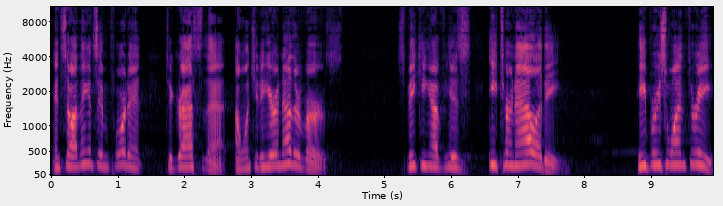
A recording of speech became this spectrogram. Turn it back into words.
And so I think it's important to grasp that. I want you to hear another verse. Speaking of his eternality, Hebrews 1 3.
